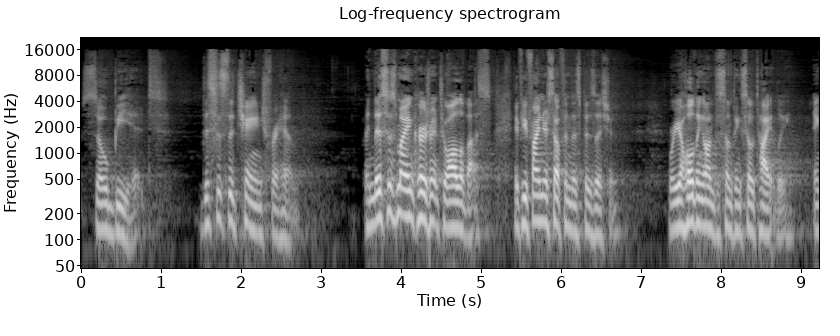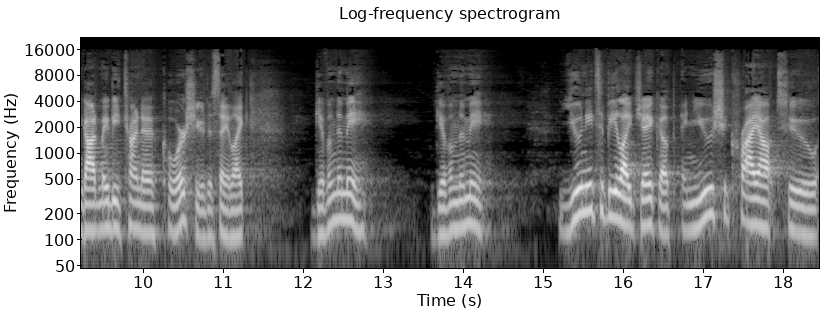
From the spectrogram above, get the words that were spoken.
so be it. This is the change for him. And this is my encouragement to all of us. If you find yourself in this position where you're holding on to something so tightly, and God may be trying to coerce you to say, like, give them to me, give them to me. You need to be like Jacob, and you should cry out to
